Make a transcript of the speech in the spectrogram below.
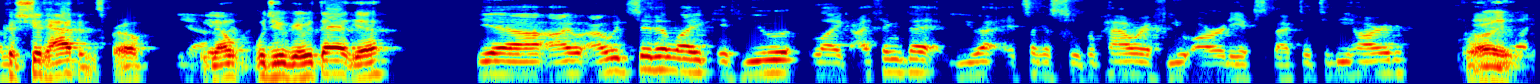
because shit happens, bro. Yeah, you know. Would you agree with that? Yeah. Yeah, I, I would say that like if you like I think that you it's like a superpower if you already expect it to be hard. Right. And, like,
